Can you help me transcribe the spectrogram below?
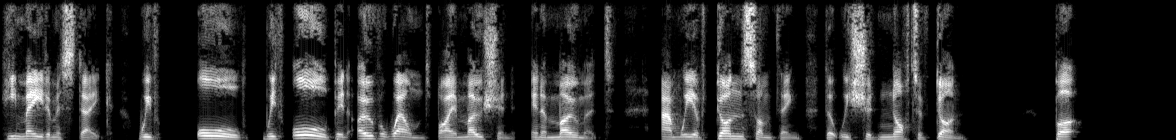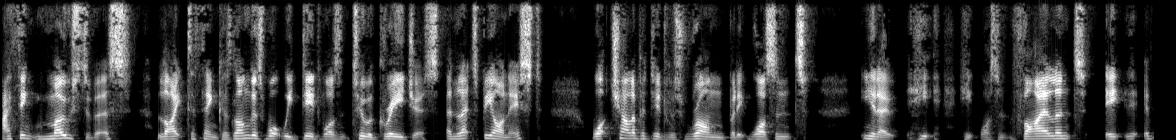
He made a mistake. We've all, we've all been overwhelmed by emotion in a moment and we have done something that we should not have done. But I think most of us like to think as long as what we did wasn't too egregious, and let's be honest, what Chalobah did was wrong, but it wasn't, you know, he he wasn't violent. It, it,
